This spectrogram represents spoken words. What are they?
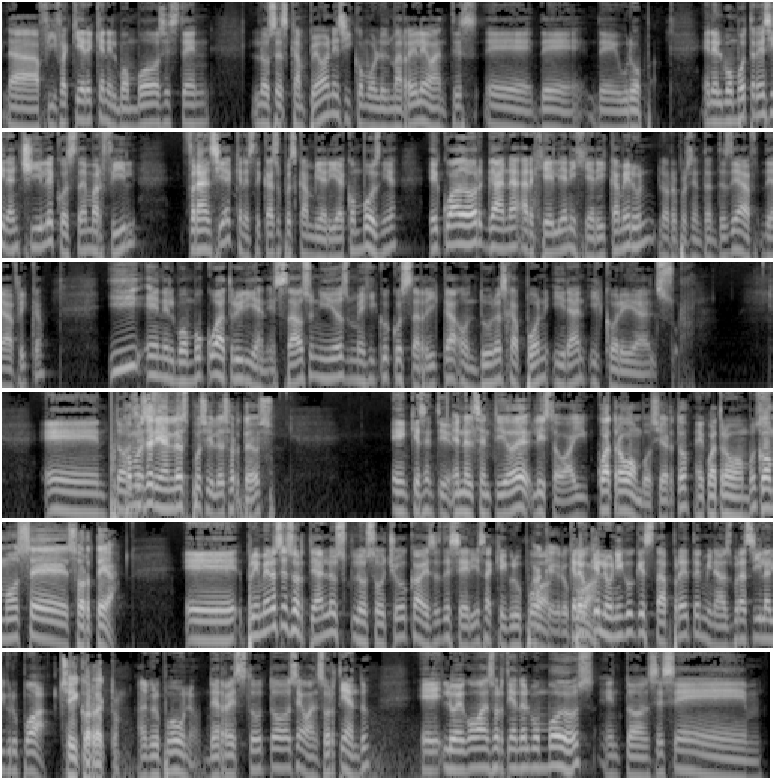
La FIFA quiere que en el bombo 2 estén los excampeones y como los más relevantes eh, de, de Europa. En el bombo 3 irán Chile, Costa de Marfil, Francia, que en este caso pues cambiaría con Bosnia, Ecuador, Ghana, Argelia, Nigeria y Camerún, los representantes de, Af- de África. Y en el bombo 4 irían Estados Unidos, México, Costa Rica, Honduras, Japón, Irán y Corea del Sur. Entonces, ¿Cómo serían los posibles sorteos? ¿En qué sentido? En el sentido de, listo, hay cuatro bombos, ¿cierto? Hay cuatro bombos. ¿Cómo se sortea? Eh, primero se sortean los, los ocho cabezas de series a qué grupo ¿A va. qué grupo Creo que lo único que está predeterminado es Brasil al grupo A, Sí, correcto. al grupo 1. De resto todos se van sorteando. Eh, luego van sorteando el bombo 2. Entonces, eh,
